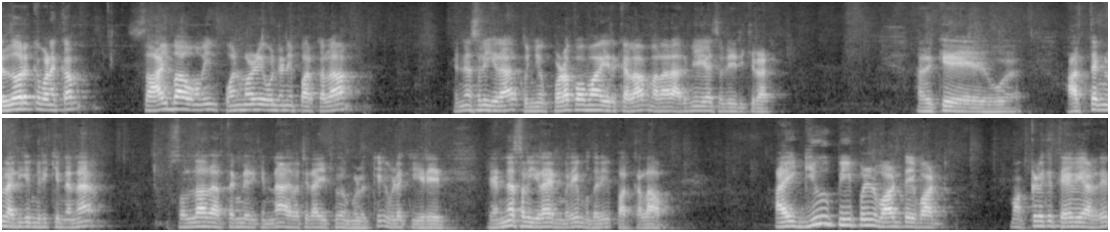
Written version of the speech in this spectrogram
எல்லோருக்கும் வணக்கம். சாய்பாபாவின் பொன்மொழி ஒன்றனை பார்க்கலாம். என்ன சொல்கிறார்? கொஞ்சம் குழப்பமாக இருக்கலாம். ஆனால் அருமையாக சொல்லியிருக்கிறார். அதுக்கு அர்த்தங்கள் அதிகம் இருக்கின்றன. சொல்லாத அர்த்தங்கள் இருக்கின்றன. அதை பற்றி தான் இப்போ உங்களுக்கு விளக்குகிறேன். என்ன சொல்கிறார் என்பதை முதலில் பார்க்கலாம். I give people what they what மக்களுக்கு தேவையானதை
